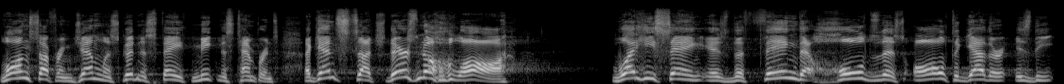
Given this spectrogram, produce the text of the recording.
long suffering, gentleness, goodness, faith, meekness, temperance. Against such, there's no law. What he's saying is the thing that holds this all together is the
